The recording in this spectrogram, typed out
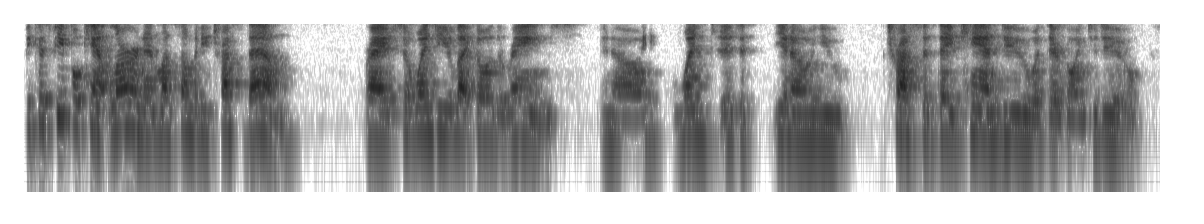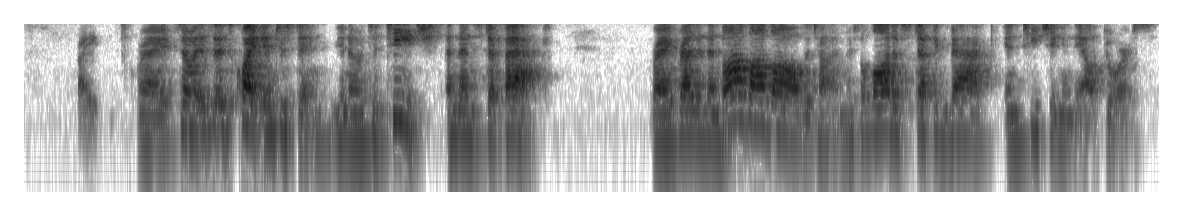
because people can't learn unless somebody trusts them right? So when do you let go of the reins you know? Right. when is it you know you trust that they can do what they're going to do? Right. Right? So it's, it's quite interesting you know to teach and then step back right? Rather than blah blah blah all the time. There's a lot of stepping back and teaching in the outdoors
